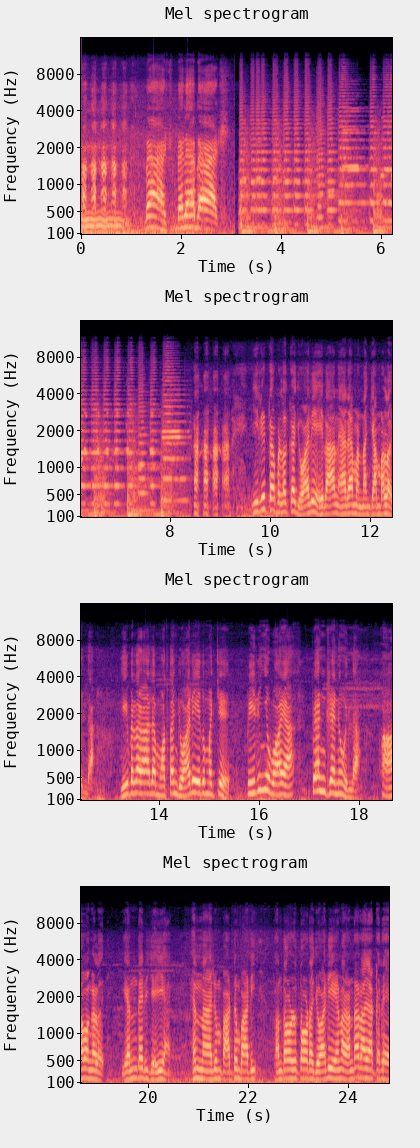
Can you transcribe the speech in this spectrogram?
ബാഷ് ബല ബാഷ്. ഇരുട്ട പിള്ളക്ക് ജോലി ചെയ്താൽ നേരം വണ്ണം ശമ്പളമില്ല. ജീവിതകാലം മൊത്തം ജോലി ചെയ്തും വച്ച് പിരിഞ്ഞു പോയ പെൻഷനും ഇല്ല പാവങ്ങൾ എന്തൊരു ചെയ്യാൻ? എന്നാലും പാട്ടും പാടി സന്തോഷത്തോടെ ജോലി ചെയ്യണ കണ്ടടായാക്കരെ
